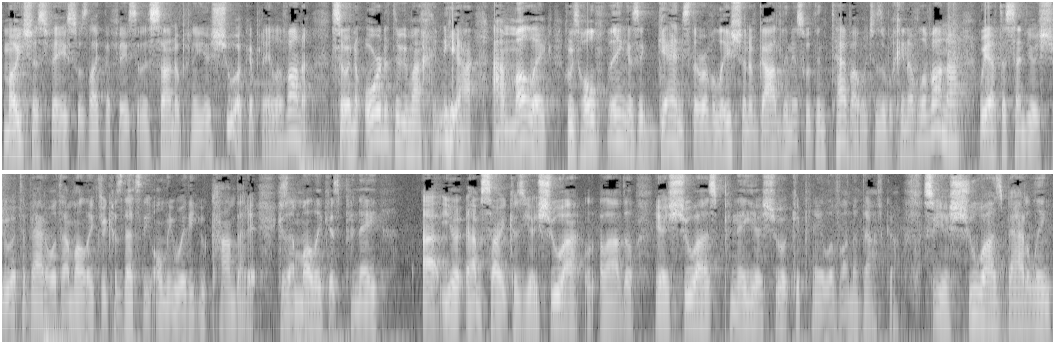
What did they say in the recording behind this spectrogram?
Moshe's face was like the face of the sun, Pnei Yeshua Kepnei Levana. So in order to be Machnia, Amalek, whose whole thing is against the revelation of godliness within Teva, which is a Bechin of Levana, we have to send Yeshua to battle with Amalek because that's the only way that you combat it. Because Amalek is Pnei uh, I'm sorry, because Yeshua, Yeshua is Pnei Yeshua Kipnei Levana Dafka. So Yeshua is battling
